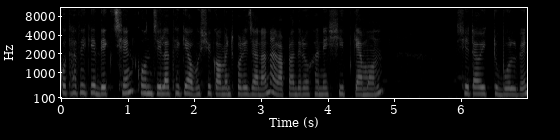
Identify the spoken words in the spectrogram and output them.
কোথা থেকে দেখছেন? কোন জেলা থেকে অবশ্যই কমেন্ট করে জানান। আর আপনাদের ওখানে শীত কেমন? সেটাও একটু বলবেন।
